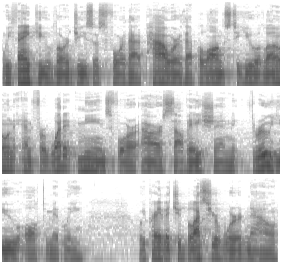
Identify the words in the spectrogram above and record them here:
We thank you, Lord Jesus, for that power that belongs to you alone and for what it means for our salvation through you ultimately. We pray that you'd bless your word now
